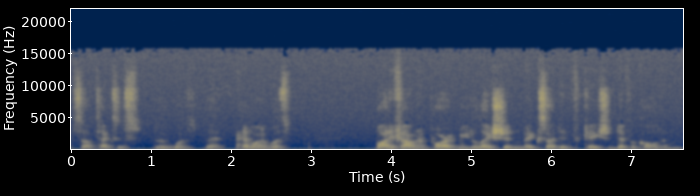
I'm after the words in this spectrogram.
South Texas. The was the headline was body found in park mutilation makes identification difficult and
